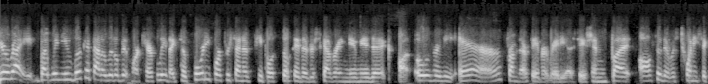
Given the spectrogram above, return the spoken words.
You're right. But when you look at that a little bit more carefully, like so 44% of people still say they're discovering new music uh, over the air from their favorite radio station. But also there was 26%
